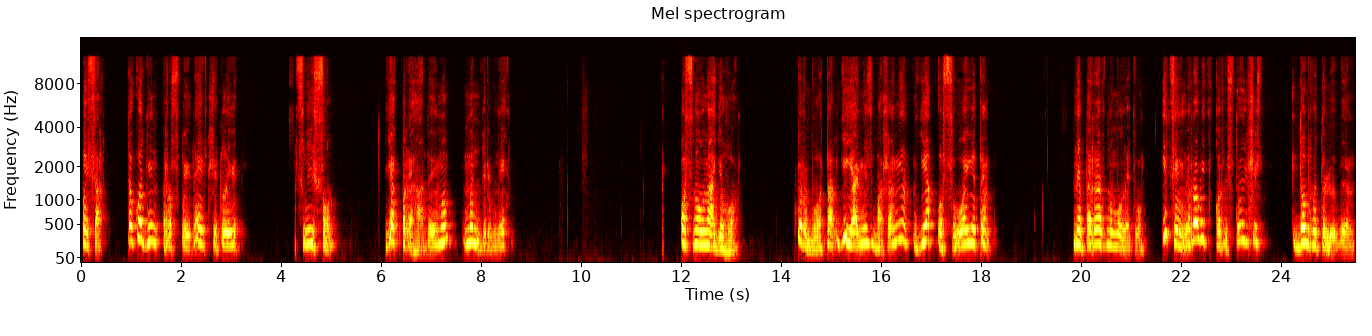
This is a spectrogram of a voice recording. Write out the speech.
писар. Так от він розповідає вчителеві свій сон. Як пригадуємо, мандрівник, основна його турбота, діяльність бажання є освоїти неперервну молитву. І це він робить, користуючись добротолюбієм.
